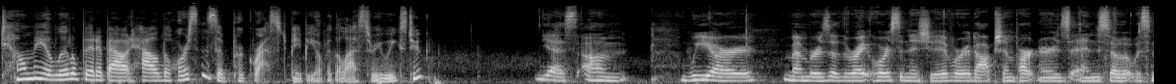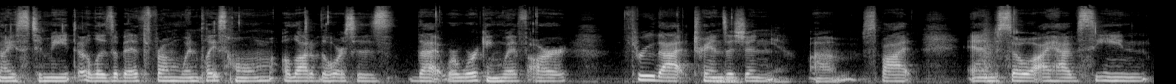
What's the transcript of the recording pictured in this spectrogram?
tell me a little bit about how the horses have progressed, maybe over the last three weeks, too. Yes, um, we are members of the Right Horse Initiative. We're adoption partners. And so it was nice to meet Elizabeth from Win Place Home. A lot of the horses that we're working with are through that transition yeah. um, spot. And so I have seen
